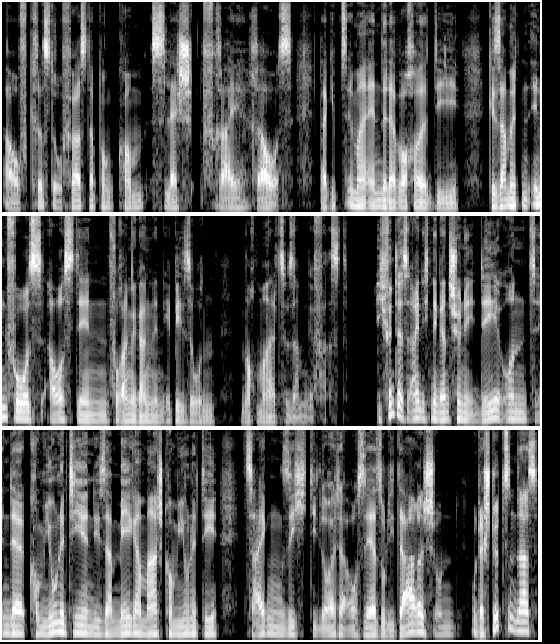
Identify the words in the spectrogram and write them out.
auf christoförster.com slash frei raus. Da gibt's immer Ende der Woche die gesammelten Infos aus den vorangegangenen Episoden nochmal zusammengefasst. Ich finde das eigentlich eine ganz schöne Idee und in der Community, in dieser Mega-Marsch-Community zeigen sich die Leute auch sehr solidarisch und unterstützen das,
